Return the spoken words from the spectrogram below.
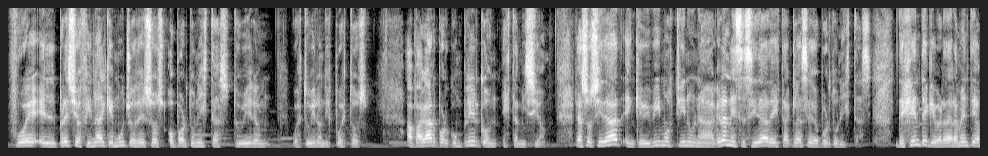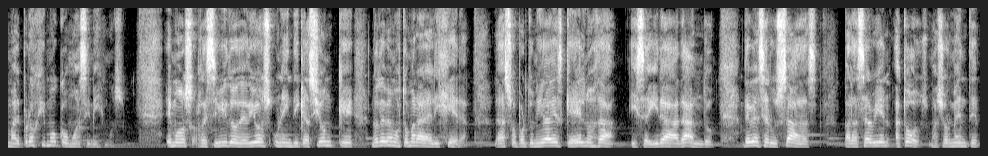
fue el precio final que muchos de esos oportunistas tuvieron o estuvieron dispuestos a pagar por cumplir con esta misión. La sociedad en que vivimos tiene una gran necesidad de esta clase de oportunistas, de gente que verdaderamente ama al prójimo como a sí mismos. Hemos recibido de Dios una indicación que no debemos tomar a la ligera. Las oportunidades que Él nos da y seguirá dando deben ser usadas para hacer bien a todos, mayormente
